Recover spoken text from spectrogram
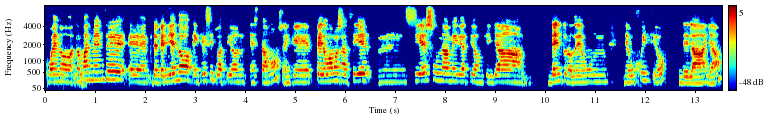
Bueno, normalmente, eh, dependiendo en qué situación estamos, en qué, pero vamos a decir, mm, si es una mediación que ya dentro de un, de un juicio de la Haya,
